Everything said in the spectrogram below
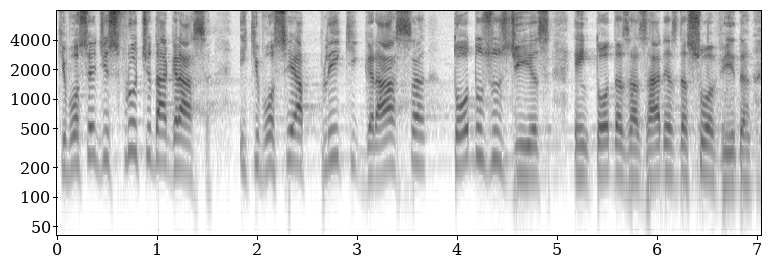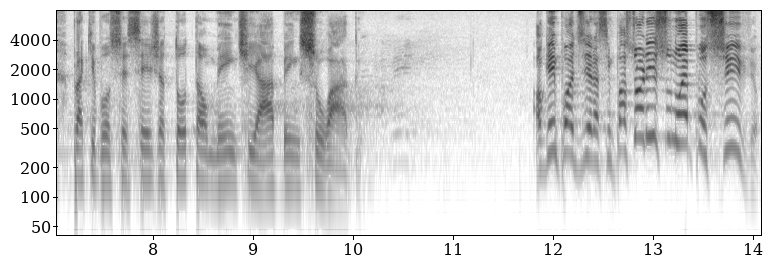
que você desfrute da graça e que você aplique graça todos os dias em todas as áreas da sua vida para que você seja totalmente abençoado. Alguém pode dizer assim, pastor, isso não é possível.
